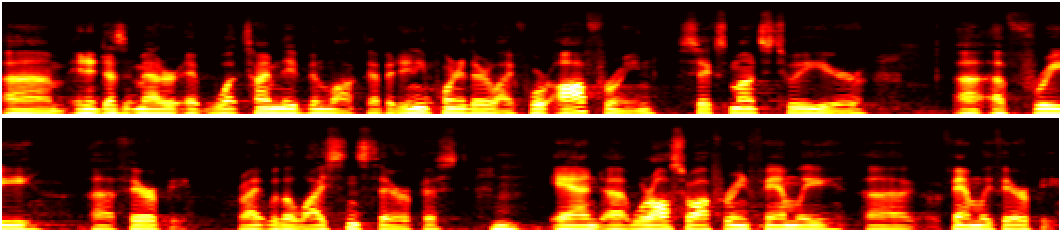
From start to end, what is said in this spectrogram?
um, and it doesn't matter at what time they've been locked up, at any point of their life, we're offering six months to a year uh, of free uh, therapy, right, with a licensed therapist, and uh, we're also offering family uh, family therapy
